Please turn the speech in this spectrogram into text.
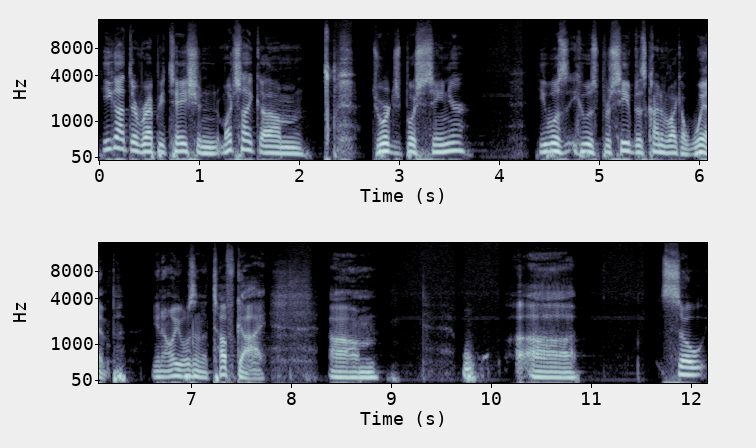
he got the reputation much like um, George Bush Senior. He was he was perceived as kind of like a wimp. You know, he wasn't a tough guy. Um, w- uh, so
